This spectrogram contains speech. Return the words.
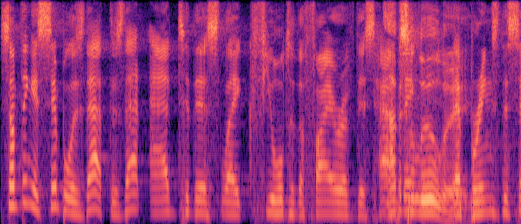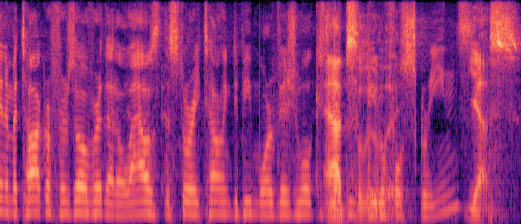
something as simple as that does that add to this like fuel to the fire of this happening absolutely that brings the cinematographers over that allows the storytelling to be more visual because you have these beautiful screens yes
